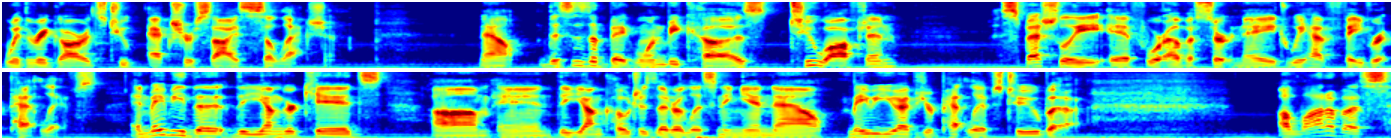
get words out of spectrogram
with regards to exercise selection. Now, this is a big one because too often, especially if we're of a certain age, we have favorite pet lifts. And maybe the, the younger kids, um, and the young coaches that are listening in now, maybe you have your pet lifts too, but a lot of us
